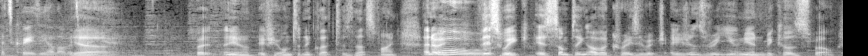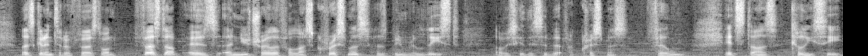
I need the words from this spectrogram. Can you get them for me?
That's crazy how long it's Yeah. been here. But, you know, if you want to neglect us, that's fine. Anyway, Ooh. this week is something of a Crazy Rich Asians reunion because, well, let's get into the first one. First up is a new trailer for Last Christmas has been released. Obviously, this is a bit of a Christmas film. It stars Khaleesi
